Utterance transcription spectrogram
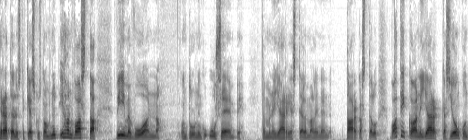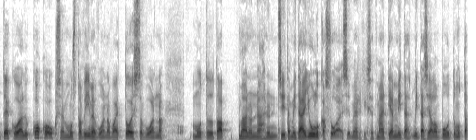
herätelystä keskustelua, mutta nyt ihan vasta viime vuonna on tullut niin kuin useampi tämmöinen järjestelmällinen tarkastelu. Vatikaani järkkäsi jonkun tekoälykokouksen musta viime vuonna vai toissa vuonna, mutta tota, mä en ole nähnyt siitä mitään julkaisua esimerkiksi, että mä en tiedä mitä, mitä siellä on puhuttu, mutta,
